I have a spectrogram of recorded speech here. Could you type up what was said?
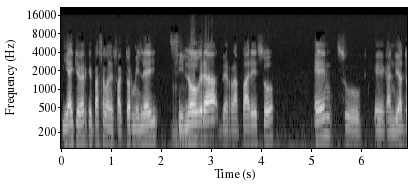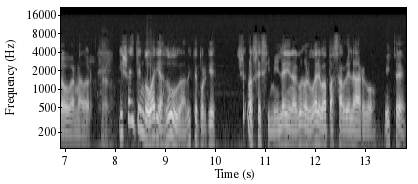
y hay que ver qué pasa con el factor Milley si logra derrapar eso en su eh, candidato a gobernador. Claro. Y yo ahí tengo varias dudas, ¿viste? Porque yo no sé si Milley en algunos lugares va a pasar de largo, ¿viste?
